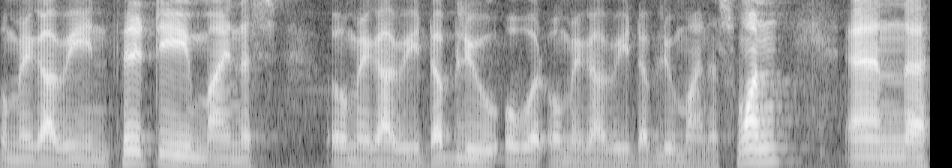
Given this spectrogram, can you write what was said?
omega v infinity minus omega v w over omega v w minus 1 and uh,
